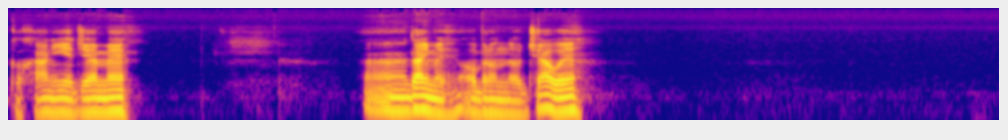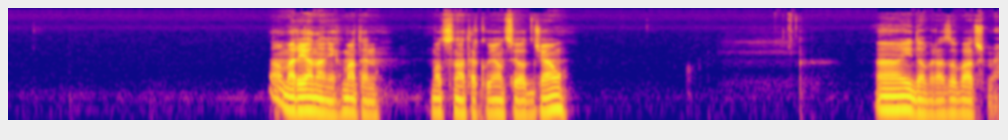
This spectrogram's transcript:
Kochani, jedziemy. E, Dajmy obronne oddziały. No, Mariana niech ma ten mocno atakujący oddział. I dobra, zobaczmy.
